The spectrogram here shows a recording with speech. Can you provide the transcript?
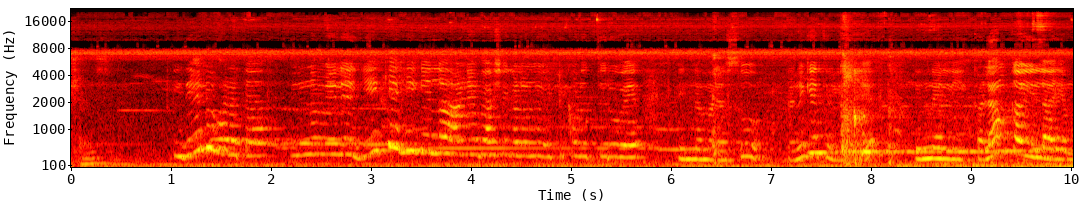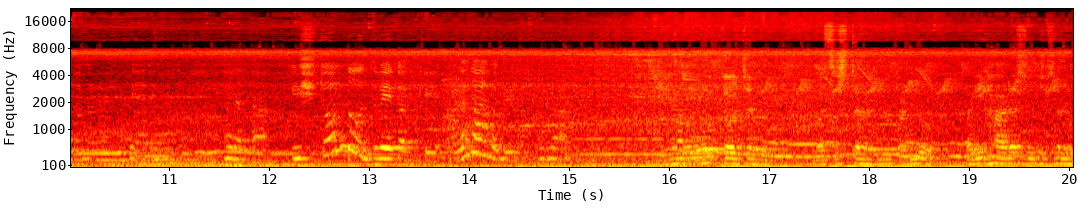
ಕ್ಷಮಿಸಿ. ಇದೇನು ಭರತ? ನಿನ್ನ ಮೇಲೆ ಏಕೆ ಹೀಗೆಲ್ಲ ಆಣೆ ಭಾಷೆಗಳನ್ನು ಇಟ್ಟುಕೊಳ್ಳುತ್ತಿರುವೆ? ನಿನ್ನ ಮನಸ್ಸು ನನಗೆ ತಿಳಿದಿದೆ ನಿನ್ನಲ್ಲಿ ಕಳಂಕ ಇಲ್ಲ ಎಂಬುದು ನನಗೆ ಭರತ ಇಷ್ಟೊಂದು ಉದ್ವೇಗಕ್ಕೆ ಒಳಗಾಗಬೇಡ. ಏನೂ ಕಂಡು ಪರಿಹಾರ ಸೂಚಿಸಲು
